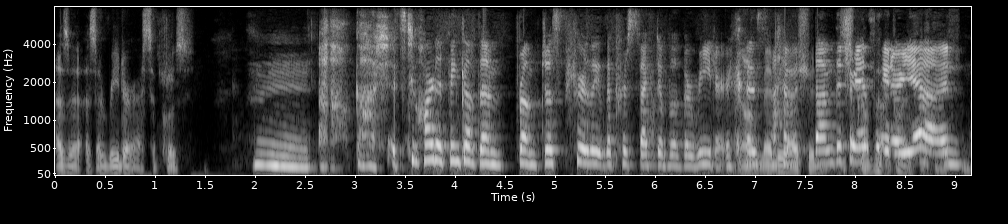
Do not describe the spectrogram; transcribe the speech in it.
as a as a reader, I suppose? Hmm. Oh gosh, it's too hard to think of them from just purely the perspective of a reader because oh, I'm, I'm the translator. Yeah, and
